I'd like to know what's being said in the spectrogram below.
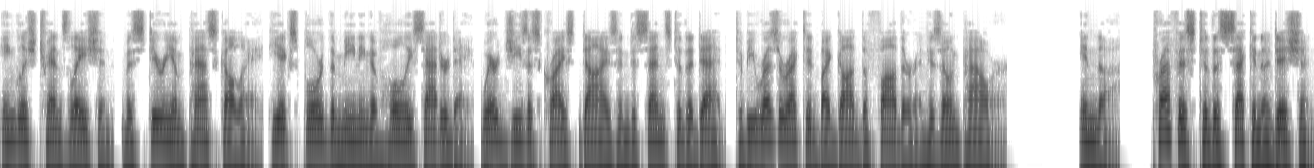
English translation, Mysterium Paschale he explored the meaning of Holy Saturday, where Jesus Christ dies and descends to the dead, to be resurrected by God the Father and his own power. In the preface to the second edition,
